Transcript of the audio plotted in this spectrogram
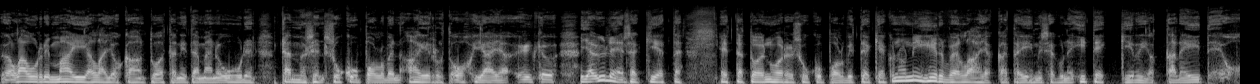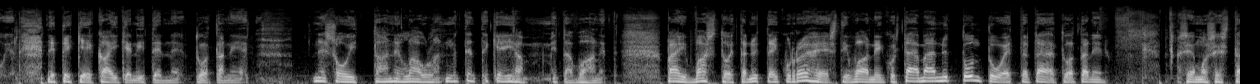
Lauri Maijala, joka on tuota, niin tämän uuden tämmöisen sukupolven airut ohjaaja ja yleensäkin, että, että toi nuori sukupolvi tekee, kun ne on niin hirveän lahjakkaita ihmisiä, kun ne itse kirjoittaa, ne itse ohjaa, ne tekee kaiken itse, ne, tuota, niin, että ne soittaa, ne laulaa, ne tekee ihan mitä vaan. Että päinvastoin, että nyt ei kun röheesti, vaan niin kuin tämä nyt tuntuu, että tämä tuota niin, semmoisesta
